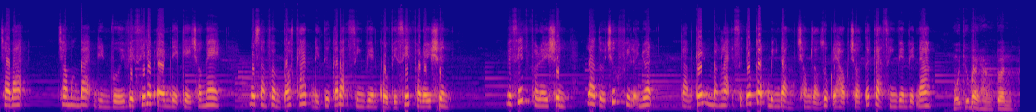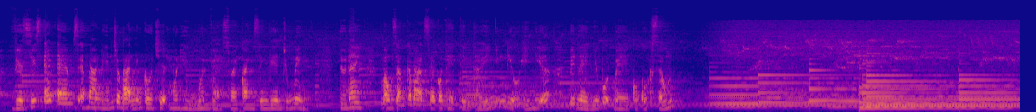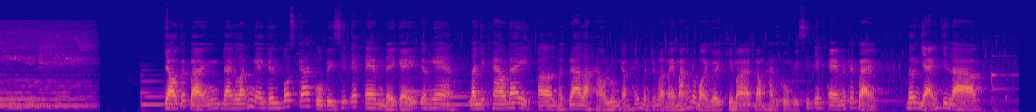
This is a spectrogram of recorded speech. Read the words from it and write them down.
Chào bạn, chào mừng bạn đến với Vietsit FM để kể cho nghe, một sản phẩm podcast đến từ các bạn sinh viên của Vietsit Foundation. Vietsit Foundation là tổ chức phi lợi nhuận, cam kết mang lại sự tiếp cận bình đẳng trong giáo dục đại học cho tất cả sinh viên Việt Nam. Mỗi thứ bảy hàng tuần, Vietsit FM sẽ mang đến cho bạn những câu chuyện muôn hình muôn vẻ xoay quanh sinh viên chúng mình. Từ đây, mong rằng các bạn sẽ có thể tìm thấy những điều ý nghĩa bên lề những bộn bề của cuộc sống. Chào các bạn đang lắng nghe kênh podcast của Vietship FM để kể cho nghe. Là Nhật Hào đây. À, Thật ra là Hào luôn cảm thấy mình rất là may mắn đó mọi người khi mà đồng hành cùng Vietship FM đó các bạn. Đơn giản chỉ là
